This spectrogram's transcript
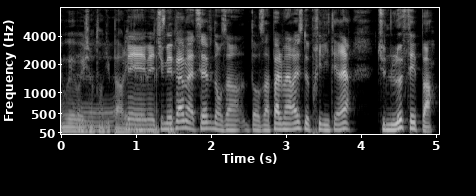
Oui, oui, j'ai Euh, entendu parler. Mais, de mais tu mets pas Matsev dans un, dans un palmarès de prix littéraire. Tu ne le fais pas.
